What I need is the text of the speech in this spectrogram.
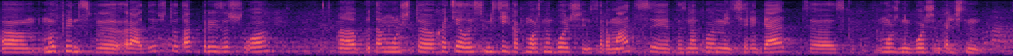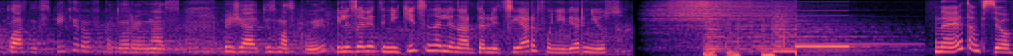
Мы, в принципе, рады, что так произошло. А, потому что хотелось вместить как можно больше информации, познакомить ребят э, с как можно большим количеством классных спикеров, которые у нас приезжают из Москвы. Елизавета Никитина, Ленар Давлетьяров, Univer News. На этом все.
